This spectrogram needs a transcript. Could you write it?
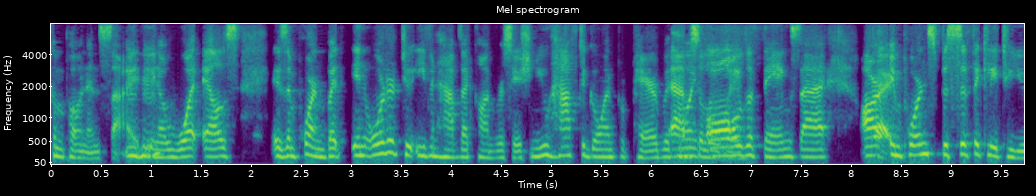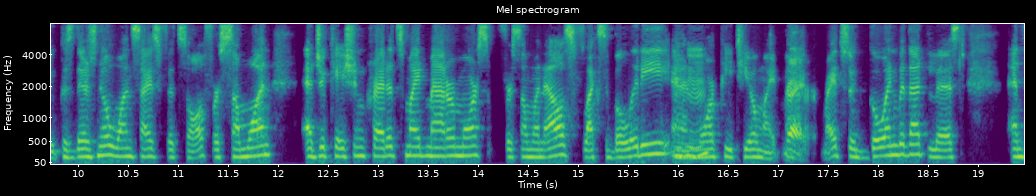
component side mm-hmm. you know what else is important but in order to even have that conversation you have to go in prepared with Absolutely. knowing all the things that are right. important specifically to you because there's no one size fits all for someone education credits might matter more for someone else flexibility and mm-hmm. more pto might matter right. right so go in with that list and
